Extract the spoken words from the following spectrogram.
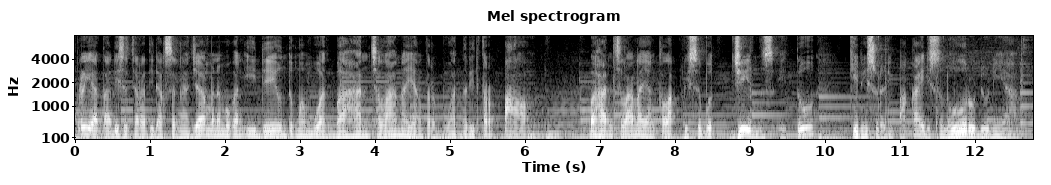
pria tadi secara tidak sengaja menemukan ide untuk membuat bahan celana yang terbuat dari terpal. Bahan celana yang kelak disebut jeans itu kini sudah dipakai di seluruh dunia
